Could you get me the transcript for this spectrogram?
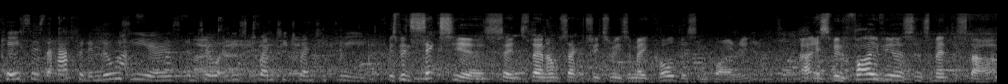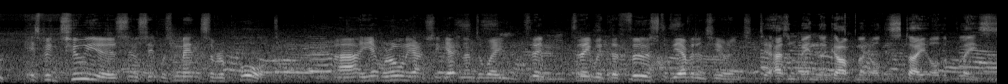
cases that happened in those years until at least 2023. It's been six years since then Home Secretary Theresa May called this inquiry. Uh, it's been five years since meant to start. It's been two years since it was meant to report. Uh, and yet we're only actually getting underway today, today with the first of the evidence hearings. It hasn't been the government or the state or the police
